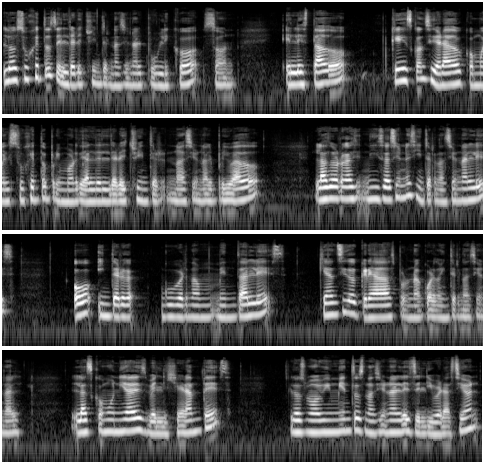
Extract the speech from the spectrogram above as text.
los sujetos del derecho internacional público son el Estado, que es considerado como el sujeto primordial del derecho internacional privado, las organizaciones internacionales o intergubernamentales que han sido creadas por un acuerdo internacional, las comunidades beligerantes, los movimientos nacionales de liberación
